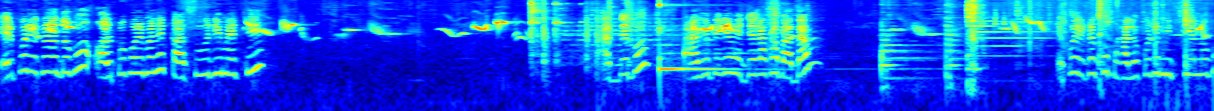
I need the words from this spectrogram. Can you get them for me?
এরপর এখানে দেবো অল্প পরিমাণে কাসুরি মেথি। আর দেবো আগে থেকে ভেজে রাখা বাদাম। এরপর এটা খুব ভালো করে মিশিয়ে নেব।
